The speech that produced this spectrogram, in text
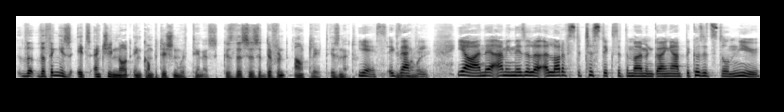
The the thing is, it's actually not in competition with tennis because this is a different outlet, isn't it? Yes, exactly. Yeah, and there, I mean, there's a, lo- a lot of statistics at the moment going out because it's still new.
